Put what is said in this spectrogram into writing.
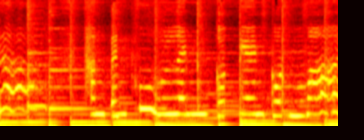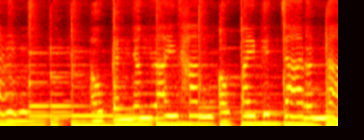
ย ท่านเป็นผู้ พิจารณา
